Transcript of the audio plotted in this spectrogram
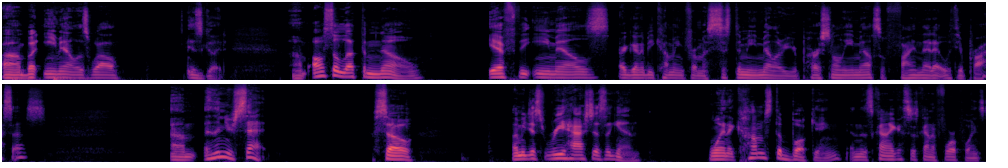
um, but email as well is good um, also let them know if the emails are going to be coming from a system email or your personal email so find that out with your process um, and then you're set so let me just rehash this again when it comes to booking and this kind of i guess there's kind of four points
